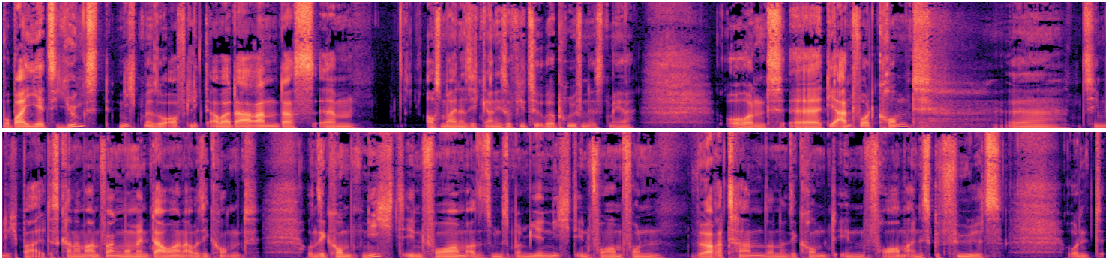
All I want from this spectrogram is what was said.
wobei jetzt jüngst nicht mehr so oft, liegt aber daran, dass ähm, aus meiner Sicht gar nicht so viel zu überprüfen ist mehr. Und äh, die Antwort kommt äh, ziemlich bald. Das kann am Anfang einen Moment dauern, aber sie kommt. Und sie kommt nicht in Form, also zumindest bei mir nicht in Form von Wörtern, sondern sie kommt in Form eines Gefühls. Und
